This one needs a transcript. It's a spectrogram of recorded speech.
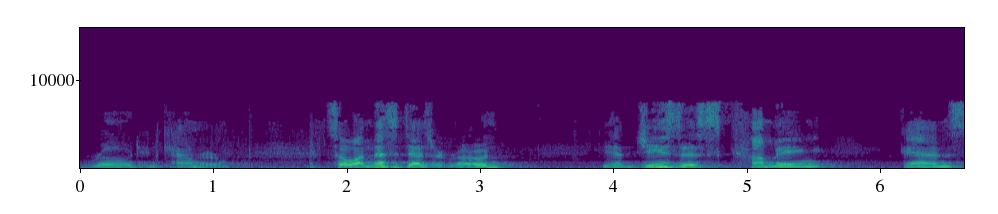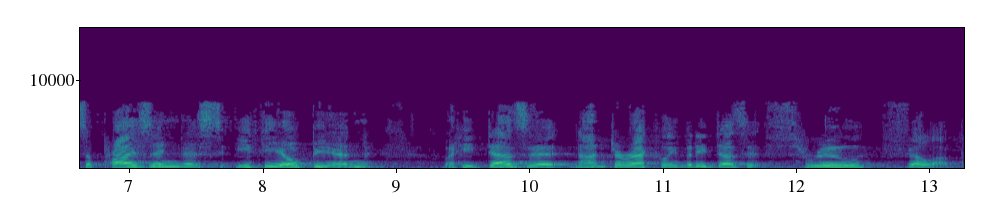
road encounter. So on this desert road, you have Jesus coming and surprising this Ethiopian, but he does it not directly, but he does it through Philip.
